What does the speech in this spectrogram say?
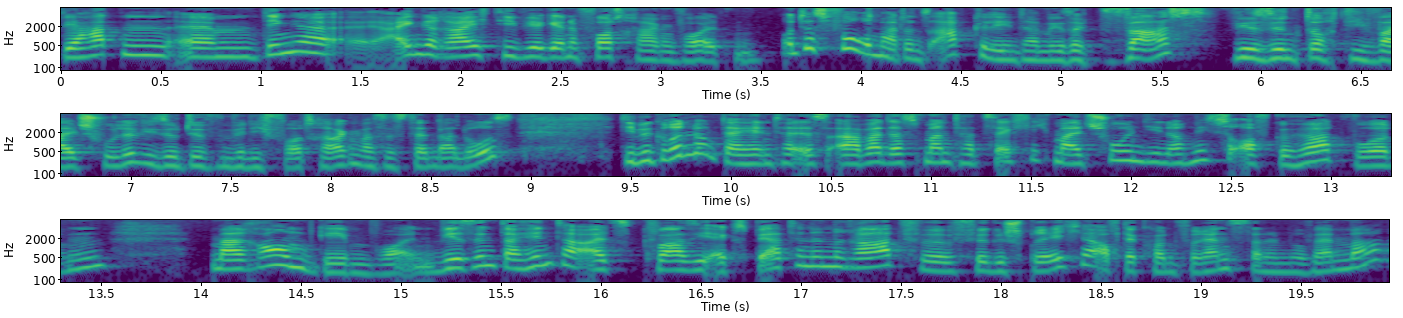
wir hatten ähm, Dinge eingereicht, die wir gerne vortragen wollten. Und das Forum hat uns abgelehnt, haben wir gesagt, was? Wir sind doch die Waldschule, wieso dürfen wir nicht vortragen? Was ist denn da los? Die Begründung dahinter ist aber, dass man tatsächlich mal Schulen, die noch nicht so oft gehört wurden, mal Raum geben wollen. Wir sind dahinter als quasi Expertinnenrat für, für Gespräche auf der Konferenz dann im November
